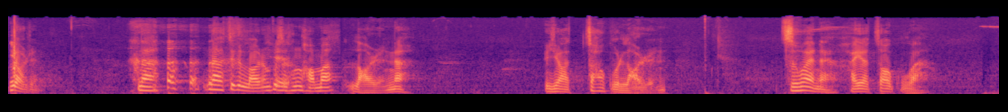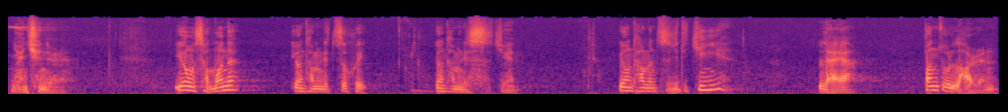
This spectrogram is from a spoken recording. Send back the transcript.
要人。那那这个老人不是很好吗？老人呢，要照顾老人之外呢，还要照顾啊年轻的人。用什么呢？用他们的智慧，用他们的时间，用他们自己的经验，来啊帮助老人，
